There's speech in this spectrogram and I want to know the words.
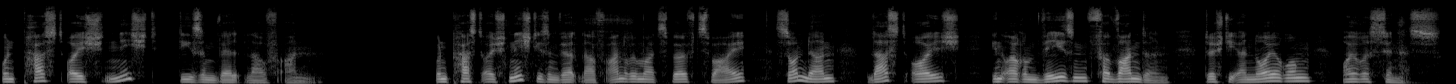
und passt euch nicht diesem Weltlauf an. Und passt euch nicht diesem Weltlauf an, Römer 12, 2, sondern lasst euch in eurem Wesen verwandeln durch die Erneuerung eures Sinnes.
